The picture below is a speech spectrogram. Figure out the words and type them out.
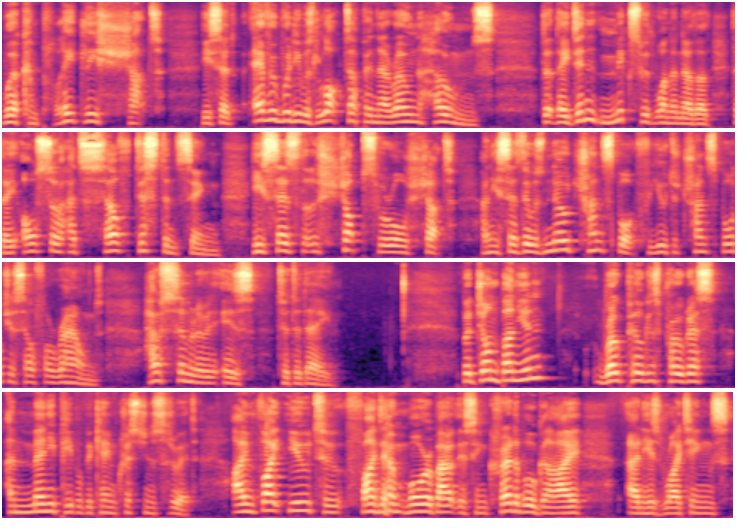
were completely shut. He said, everybody was locked up in their own homes, that they didn't mix with one another. They also had self distancing. He says that the shops were all shut, and he says there was no transport for you to transport yourself around. How similar it is to today. But John Bunyan, wrote Pilgrim's Progress, and many people became Christians through it. I invite you to find out more about this incredible guy and his writings.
